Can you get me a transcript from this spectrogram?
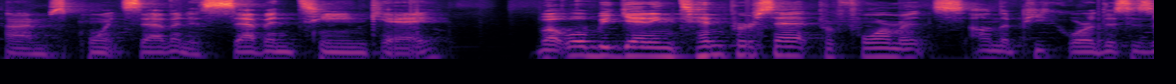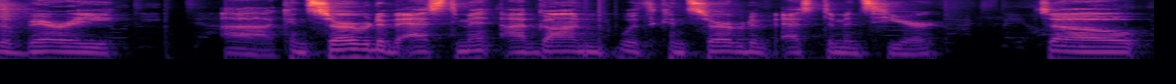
times 0.7 is 17K. But we'll be getting 10% performance on the P-core. This is a very uh, conservative estimate. I've gone with conservative estimates here. So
